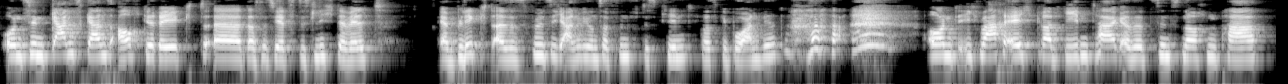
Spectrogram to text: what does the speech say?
und sind ganz, ganz aufgeregt, äh, dass es jetzt das Licht der Welt erblickt. Also es fühlt sich an wie unser fünftes Kind, was geboren wird. und ich wache echt gerade jeden Tag, also jetzt sind es noch ein paar,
